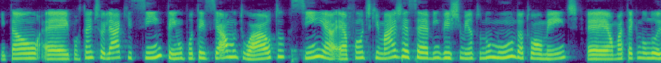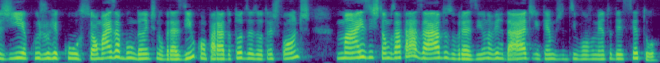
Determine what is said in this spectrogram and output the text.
Então, é importante olhar que sim, tem um potencial muito alto. Sim, é, é a fonte que mais recebe investimento no mundo atualmente. É, é uma tecnologia cujo recurso é o mais abundante no Brasil, comparado a todas as outras fontes, mas estamos atrasados, o Brasil, na verdade, em termos de desenvolvimento desse setor.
